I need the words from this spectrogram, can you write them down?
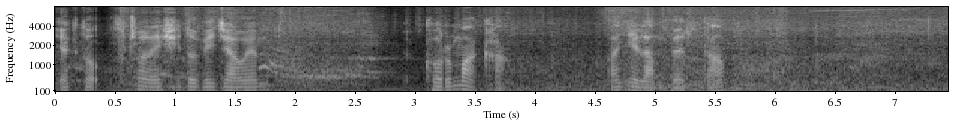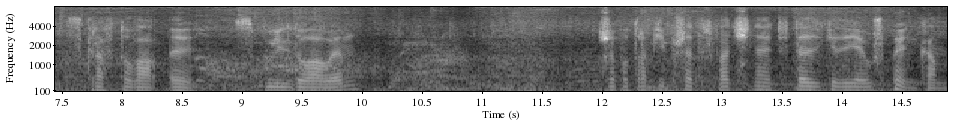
jak to wczoraj się dowiedziałem, Kormaka, a nie Lamberta. Skraftowa... y, zbuildowałem, że potrafi przetrwać nawet wtedy, kiedy ja już pękam.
